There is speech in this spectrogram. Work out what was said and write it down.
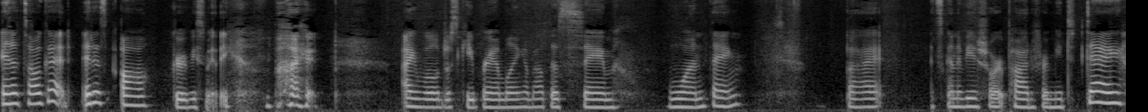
and it's all good. It is all groovy smoothie. but I will just keep rambling about this same one thing. But it's going to be a short pod for me today.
